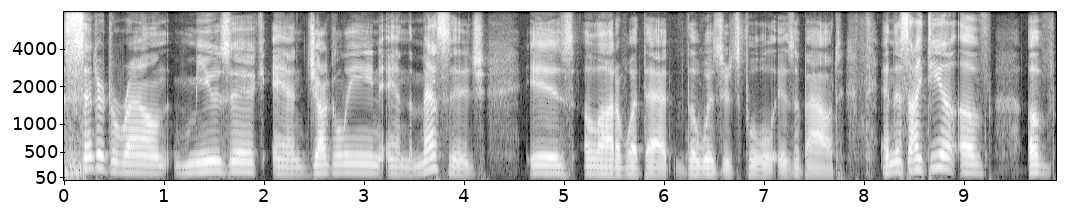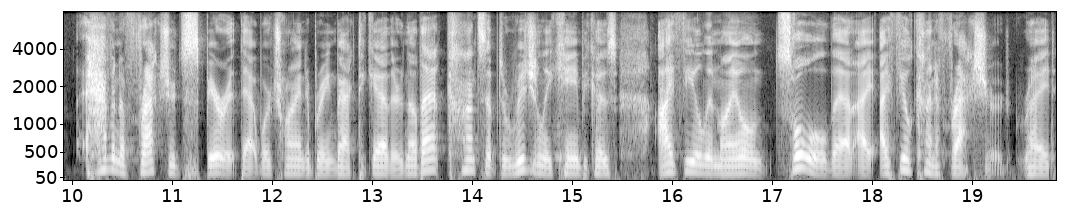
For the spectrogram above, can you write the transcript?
centered around music and juggling and the message is a lot of what that the wizard's fool is about and this idea of of having a fractured spirit that we're trying to bring back together. Now, that concept originally came because I feel in my own soul that I, I feel kind of fractured, right?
